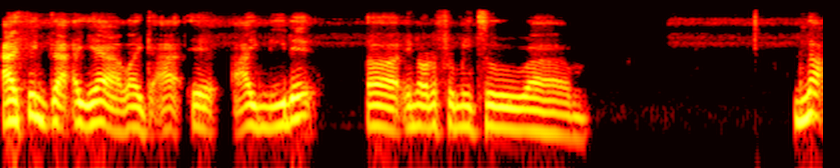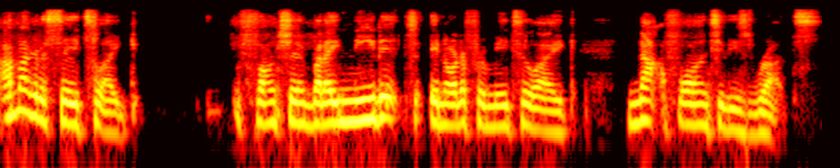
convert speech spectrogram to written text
I think that, yeah, like I, it, I need it uh, in order for me to, um, no, I'm not to say to like function, but I need it in order for me to like not fall into these ruts.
